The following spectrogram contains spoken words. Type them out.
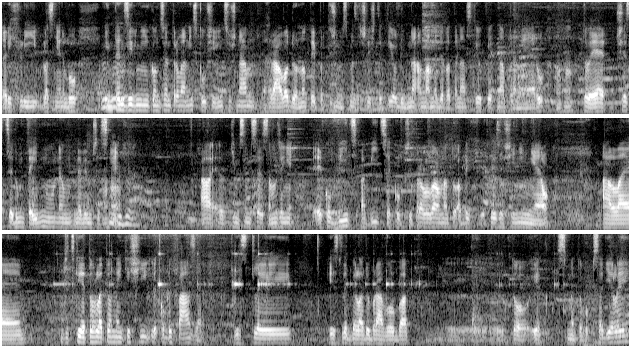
rychlý vlastně, nebo mm-hmm. intenzivní, koncentrovaný zkoušení, což nám hrálo do noty, protože my jsme začali 4. dubna a máme 19. května premiéru, mm-hmm. to je 6-7 týdnů, ne, nevím přesně. Mm-hmm. A tím jsem se samozřejmě jako víc a víc jako připravoval na to, abych ty řešení měl, ale vždycky je tohle to nejtěžší jakoby fáze jestli, jestli byla dobrá volba eh, to, jak jsme to obsadili,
